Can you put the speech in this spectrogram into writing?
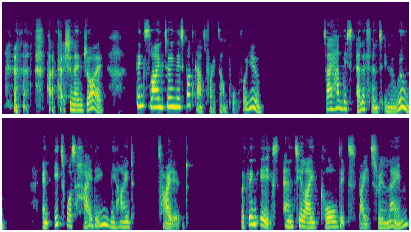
that passion and joy. Things like doing this podcast, for example, for you. So I had this elephant in the room and it was hiding behind tired. The thing is, until I called it by its real name,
